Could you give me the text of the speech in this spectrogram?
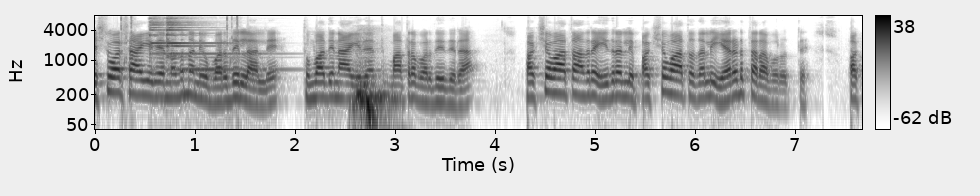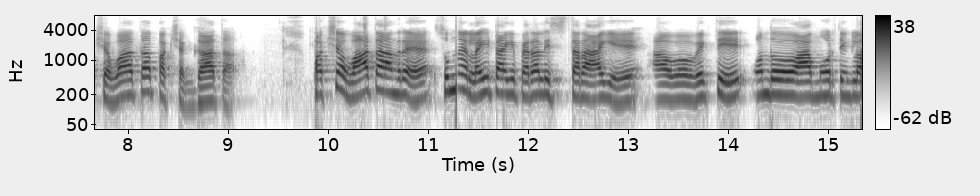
ಎಷ್ಟು ವರ್ಷ ಆಗಿದೆ ಅನ್ನೋದನ್ನು ನೀವು ಬರೆದಿಲ್ಲ ಅಲ್ಲಿ. ತುಂಬ ದಿನ ಆಗಿದೆ ಅಂತ ಮಾತ್ರ ಬರೆದಿದ್ದೀರಾ. ಪಕ್ಷವಾತ ಅಂದರೆ ಇದರಲ್ಲಿ ಪಕ್ಷವಾತದಲ್ಲಿ ಎರಡು ಥರ ಬರುತ್ತೆ. ಪಕ್ಷವಾತ ಪಕ್ಷಘಾತ ಪಕ್ಷವಾತ ಅಂದರೆ ಸುಮ್ಮನೆ ಲೈಟಾಗಿ ಪ್ಯಾರಾಲಿಸಿಸ್ ಥರ ಆಗಿ ಆ ವ್ಯಕ್ತಿ ಒಂದು ಆ ಮೂರು ತಿಂಗಳು,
